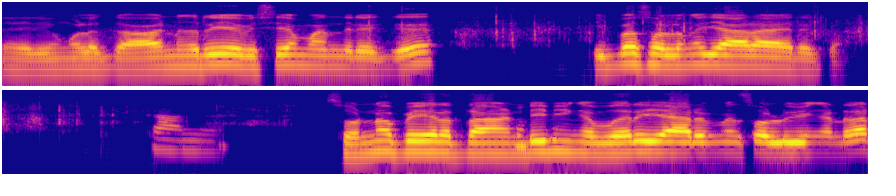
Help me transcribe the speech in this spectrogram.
சரி உங்களுக்கு நிறைய விஷயம் வந்திருக்கு. இப்ப சொல்லுங்க யாரா இருக்கும்? சொன்ன பேரை தாண்டி நீங்க வேற யாருமே சொல்லுவீங்கன்றதா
